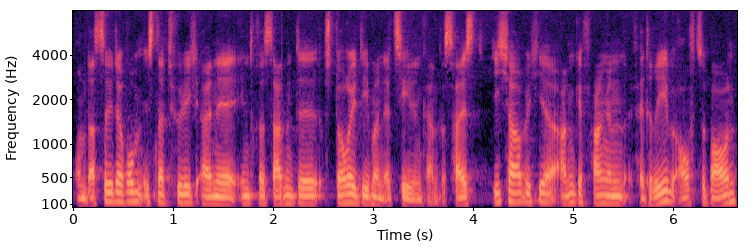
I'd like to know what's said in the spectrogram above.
Und das wiederum ist natürlich eine interessante Story, die man erzählen kann. Das heißt, ich habe hier angefangen, Vertrieb aufzubauen,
